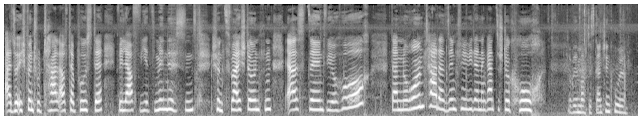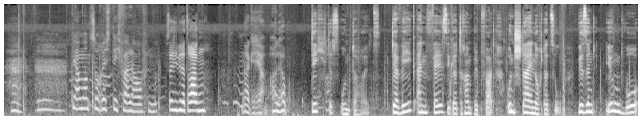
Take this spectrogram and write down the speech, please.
Also ich bin total aus der Puste. Wir laufen jetzt mindestens schon zwei Stunden. Erst sind wir hoch, dann runter, dann sind wir wieder ein ganzes Stück hoch. Aber ihr macht das ganz schön cool. Wir haben uns so richtig verlaufen. Soll ich wieder tragen? Na, geh her. Alle hopp. Dichtes Unterholz. Der Weg ein felsiger Trampelpfad und steil noch dazu. Wir sind irgendwo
